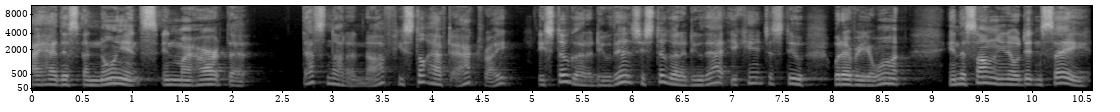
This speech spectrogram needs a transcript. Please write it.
i had this annoyance in my heart that that's not enough you still have to act right you still got to do this you still got to do that you can't just do whatever you want and the song you know didn't say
